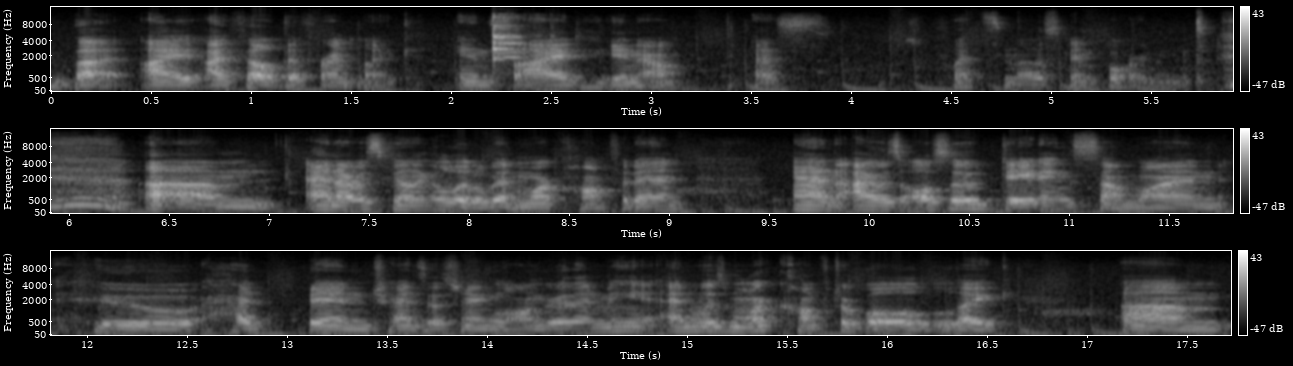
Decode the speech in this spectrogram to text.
but I, I felt different, like inside, you know, as what's most important. Um, and I was feeling a little bit more confident. And I was also dating someone who had been transitioning longer than me and was more comfortable, like, um,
